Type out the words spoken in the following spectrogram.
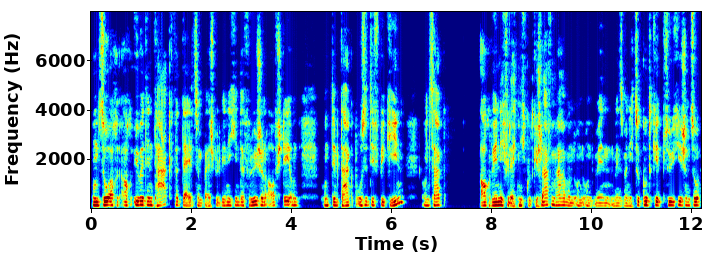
und so auch, auch über den Tag verteilt zum Beispiel, wenn ich in der Früh schon aufstehe und, und dem Tag positiv beginne und sag, auch wenn ich vielleicht nicht gut geschlafen habe und, und, und wenn es mir nicht so gut geht, psychisch und so,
